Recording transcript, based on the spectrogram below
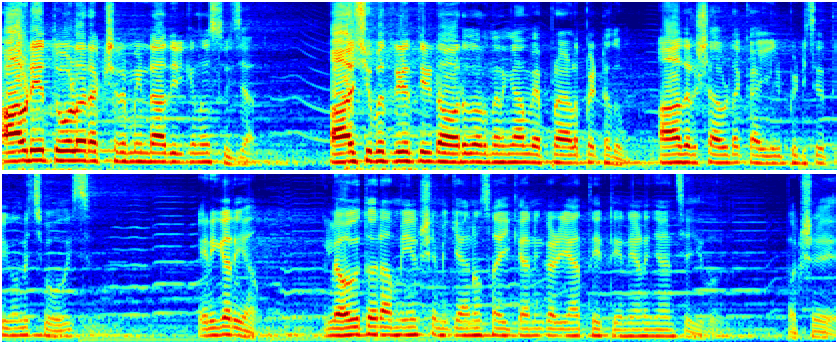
അവിടെ എത്തോളൊരക്ഷരം മിണ്ടാതിരിക്കുന്ന സുജ ആശുപത്രിയിൽ എത്തി ഡോർ തുറന്നിറങ്ങാൻ വെപ്രാളപ്പെട്ടതും ആദർശ അവരുടെ കയ്യിൽ പിടിച്ചെത്തിക്കൊണ്ട് ചോദിച്ചു എനിക്കറിയാം ലോകത്തൊരു അമ്മയെ ക്ഷമിക്കാനും സഹിക്കാനും കഴിയാത്ത തെറ്റ് തന്നെയാണ് ഞാൻ ചെയ്തത്. പക്ഷേ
